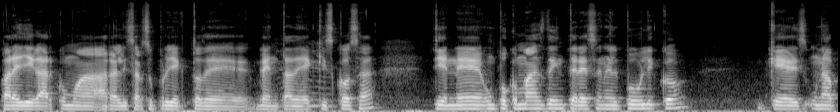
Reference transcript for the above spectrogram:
para llegar como a, realizar su proyecto de venta de X cosa, tiene un poco más de interés en el público que es una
